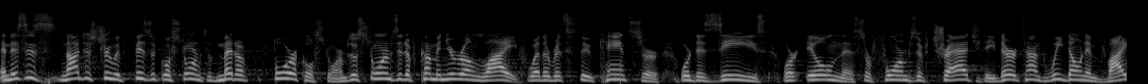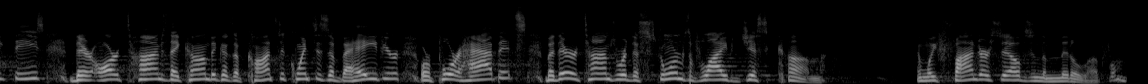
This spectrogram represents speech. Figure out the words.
And this is not just true with physical storms, with metaphorical storms, the storms that have come in your own life, whether it's through cancer or disease or illness or forms of tragedy. There are times we don't invite these. There are times they come because of consequences of behavior or poor habits, but there are times where the storms of life just come and we find ourselves in the middle of them.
